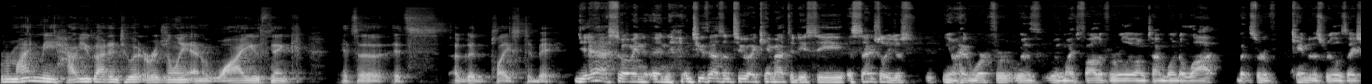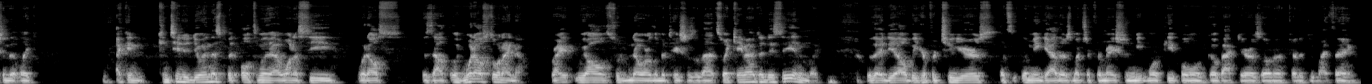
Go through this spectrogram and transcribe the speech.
Remind me how you got into it originally and why you think it's a it's a good place to be. Yeah. So I mean, in, in 2002, I came out to DC. Essentially, just you know, had worked for with with my father for a really long time, learned a lot, but sort of came to this realization that like I can continue doing this, but ultimately, I want to see what else is out. Like, what else do I know? Right? We all sort of know our limitations of that. So I came out to DC and like with the idea, I'll be here for two years. Let's let me gather as much information, meet more people, and go back to Arizona and kind of do my thing.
